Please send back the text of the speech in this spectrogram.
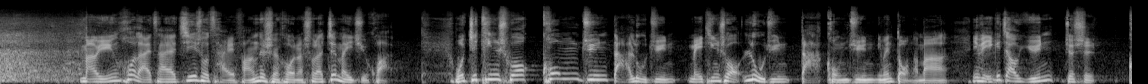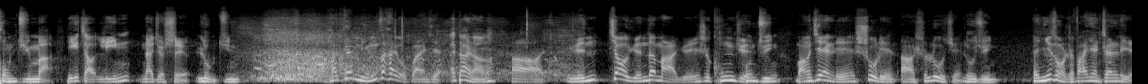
马云后来在接受采访的时候呢，说了这么一句话：我只听说空军打陆军，没听说陆军打空军，你们懂了吗？因为一个叫云就是空军嘛，一个叫林那就是陆军。还跟名字还有关系？哎，当然了啊，云叫云的马云是空军，空军王健林树林啊是陆军，陆军。哎，你总是发现真理。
